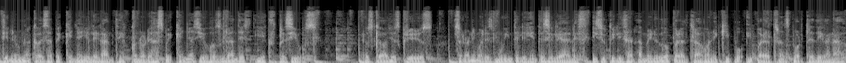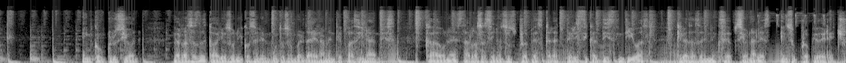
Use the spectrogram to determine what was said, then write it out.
Tienen una cabeza pequeña y elegante, con orejas pequeñas y ojos grandes y expresivos. Los caballos criollos son animales muy inteligentes y leales y se utilizan a menudo para el trabajo en equipo y para el transporte de ganado. En conclusión, las razas de caballos únicos en el mundo son verdaderamente fascinantes. Cada una de estas razas tiene sus propias características distintivas que las hacen excepcionales en su propio derecho.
